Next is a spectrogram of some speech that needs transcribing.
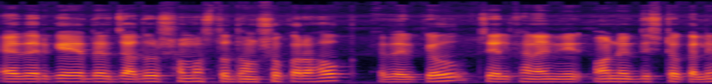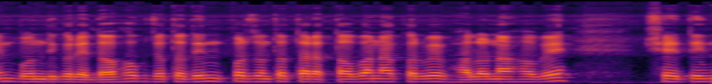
এদেরকে এদের জাদুর সমস্ত ধ্বংস করা হোক। এদেরকেও জেলখানায় অনির্দিষ্টকালীন বন্দি করে দেওয়া হোক। যতদিন পর্যন্ত তারা তবা না করবে ভালো না হবে সেই দিন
